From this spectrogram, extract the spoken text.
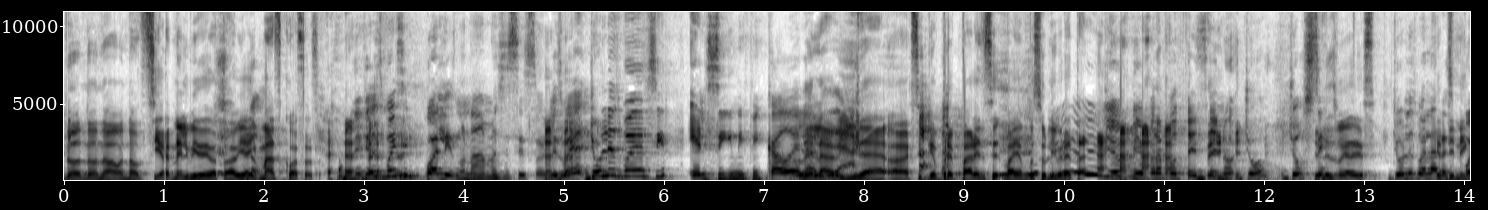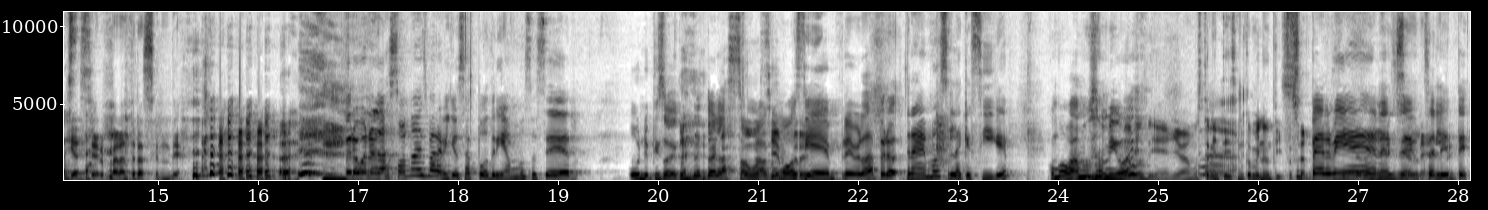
No, no, no, no, cierren el video, todavía hay más cosas. Yo les voy a decir cuáles, no nada más es eso. Les voy yo les voy a decir el significado de, de la, vida. Así que prepárense, vayan por su libreta. Bien, bien para potente, ¿no? Yo, yo sé. Yo les voy a decir. Yo les voy a la ¿Qué respuesta. tienen que hacer para trascender? Pero bueno, la zona es maravillosa. Podríamos hacer un episodio completo de la zona, como siempre. ¿verdad? Pero traemos la que sigue. ¿Cómo vamos, amigo? Vamos bien, llevamos 35 minutitos. Súper bien, es excelente.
